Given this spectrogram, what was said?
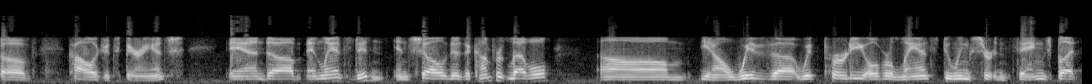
of college experience, and um, and Lance didn't, and so there's a comfort level. Um, you know, with uh, with Purdy over Lance doing certain things, but uh,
